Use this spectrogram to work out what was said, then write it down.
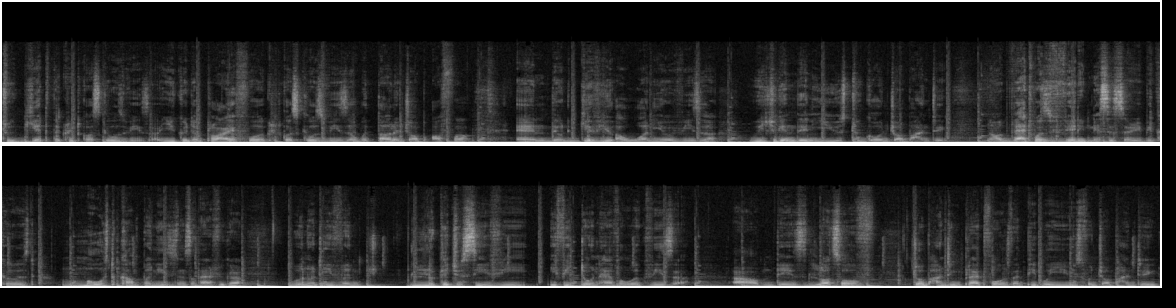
to get the critical skills visa. You could apply for a critical skills visa without a job offer and they would give you a one-year visa which you can then use to go job hunting. Now that was very necessary because most companies in South Africa will not even look at your CV if you don't have a work visa. Um, there's lots of job hunting platforms that people use for job hunting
